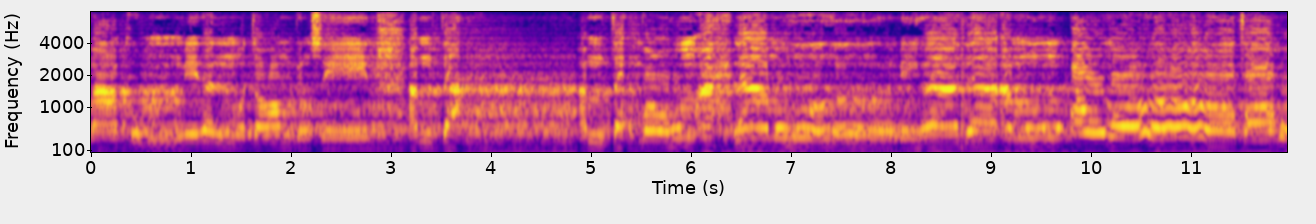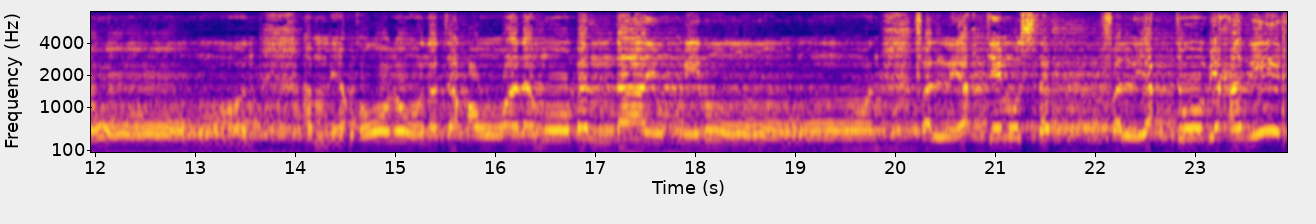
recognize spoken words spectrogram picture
معكم من المتربصين أم أم تأمرهم أحلامهم بهذا أم هم قوم طاغون؟ يقولون تقوله بل لا يؤمنون؟ فليأت مستب فليأتوا بحديث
